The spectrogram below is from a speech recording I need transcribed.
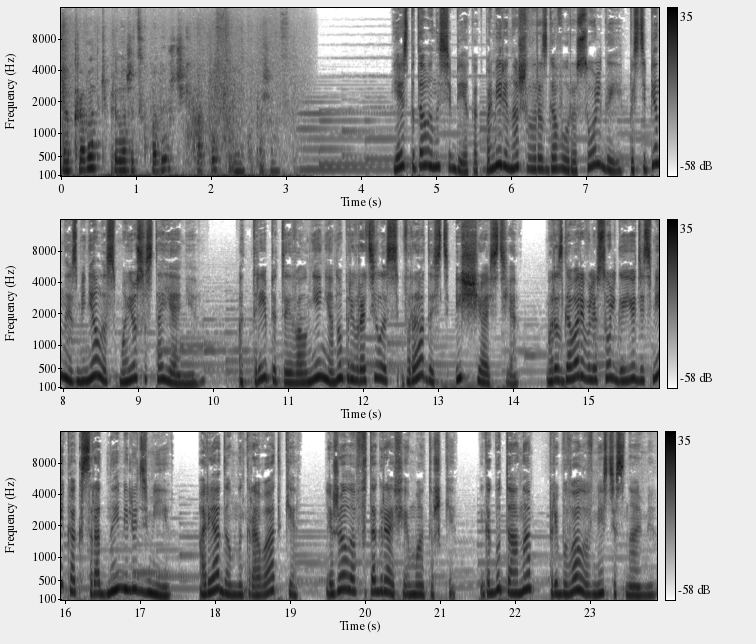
да, кроватки приложиться к подушечке, к апостольнику, пожалуйста. Я испытала на себе, как по мере нашего разговора с Ольгой постепенно изменялось мое состояние. От трепета и волнения оно превратилось в радость и счастье. Мы разговаривали с Ольгой и ее детьми как с родными людьми, а рядом на кроватке лежала фотография матушки, и как будто она пребывала вместе с нами.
